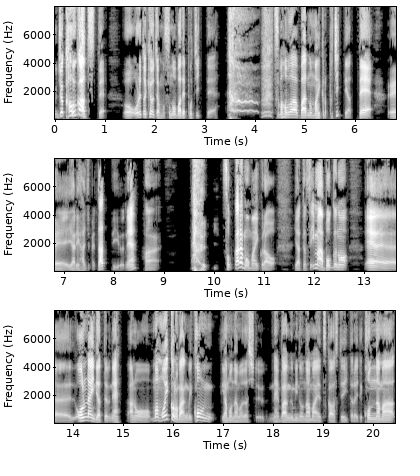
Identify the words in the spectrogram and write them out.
じゃあ買うかっつって。俺ときょうちゃんもその場でポチって スマホ版のマイクロポチってやって、えー、やり始めたっていうね。はい。そっからもマイクラをやってます。今僕の、えー、オンラインでやってるね、あのー、まあ、もう一個の番組、今夜も生出しというね、番組の名前使わせていただいて、こん生、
